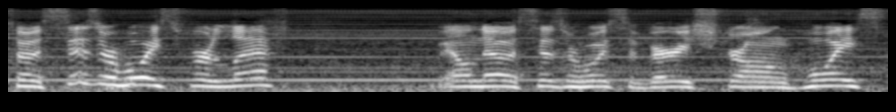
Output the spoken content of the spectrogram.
So a scissor hoist for lift. We all know a scissor hoist is a very strong hoist.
